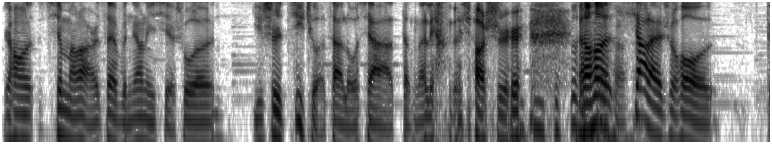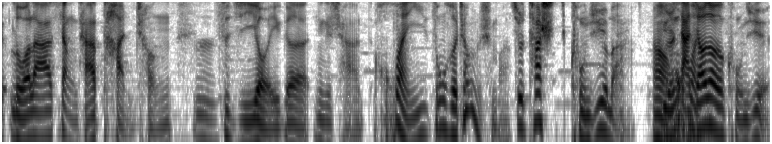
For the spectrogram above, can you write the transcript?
然后新马老师在文章里写说嗯，于是记者在楼下等了两个小时，然后下来之后，罗拉向他坦诚嗯。自己有一个那个啥换衣综合症是吗？就是他是恐惧吧，啊与人打交道的恐惧，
